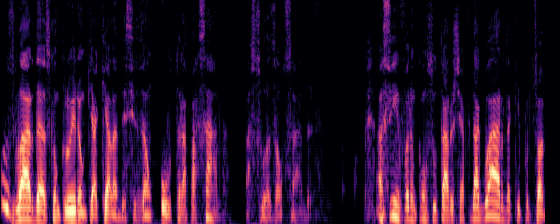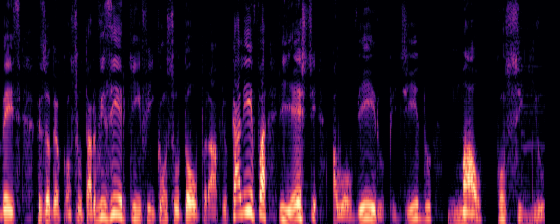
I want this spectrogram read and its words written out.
Os guardas concluíram que aquela decisão ultrapassava as suas alçadas. Assim, foram consultar o chefe da guarda, que por sua vez resolveu consultar o vizir, que enfim consultou o próprio califa, e este, ao ouvir o pedido, mal conseguiu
